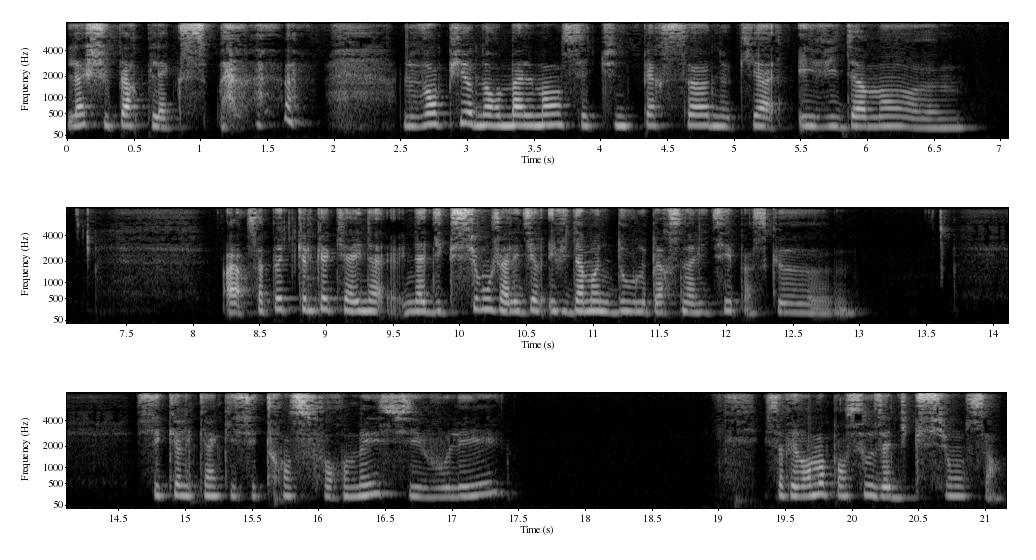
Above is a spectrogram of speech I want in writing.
là, je suis perplexe. Le vampire, normalement, c'est une personne qui a évidemment... Euh, alors, ça peut être quelqu'un qui a une, addiction, j'allais dire évidemment une double personnalité, parce que c'est quelqu'un qui s'est transformé, si vous voulez. Ça fait vraiment penser aux addictions, ça.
